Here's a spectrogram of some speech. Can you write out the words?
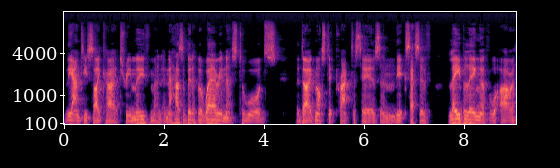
the anti psychiatry movement, and it has a bit of a wariness towards the diagnostic practices and the excessive labeling of what are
